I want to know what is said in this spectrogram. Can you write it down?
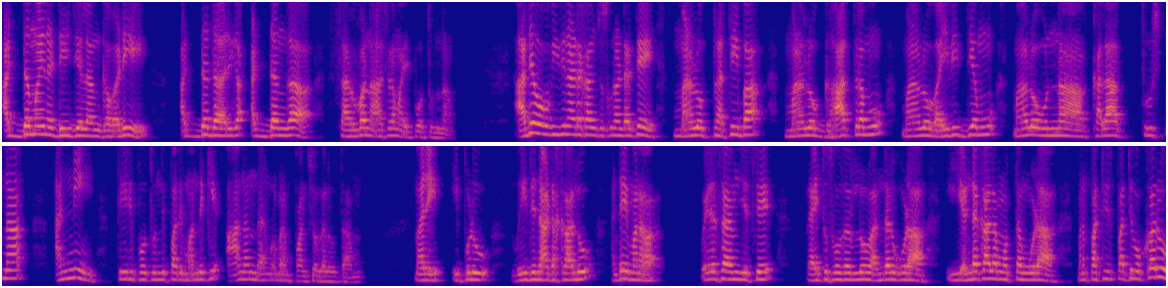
అడ్డమైన డీజేలంకబడి అడ్డదారిగా అడ్డంగా సర్వనాశనం అయిపోతున్నాం. అదే ఒక వీధి నాటకాన్ని చూసుకున్నట్టయితే మనలో ప్రతిభ మనలో గాత్రము మనలో వైవిధ్యము మనలో ఉన్న కళా తృష్ణ అన్నీ తీరిపోతుంది. పది మందికి ఆనందాన్ని కూడా మనం పంచగలుగుతాము. మరి ఇప్పుడు వీధి నాటకాలు అంటే మన వ్యవసాయం చేసే రైతు సోదరులు అందరూ కూడా ఈ ఎండాకాలం మొత్తం కూడా మన ప్రతి ప్రతి ఒక్కరూ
